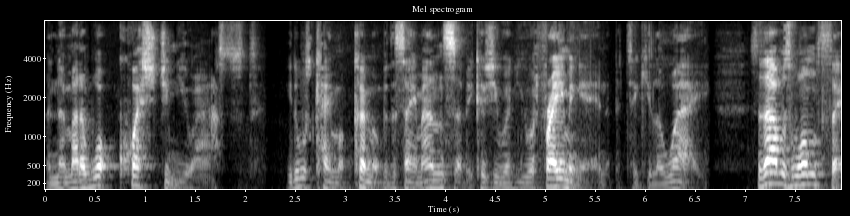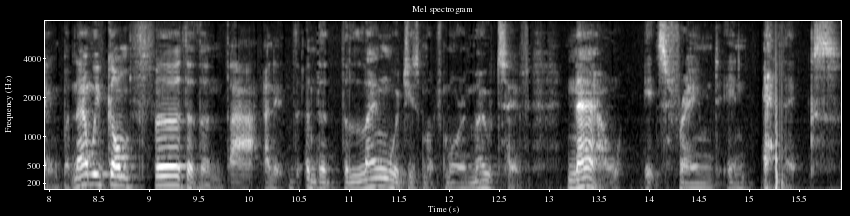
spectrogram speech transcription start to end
And no matter what question you asked, you'd always came up, come up with the same answer because you were, you were framing it in a particular way. So that was one thing, but now we've gone further than that, and, it, and the, the language is much more emotive. Now it's framed in ethics.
